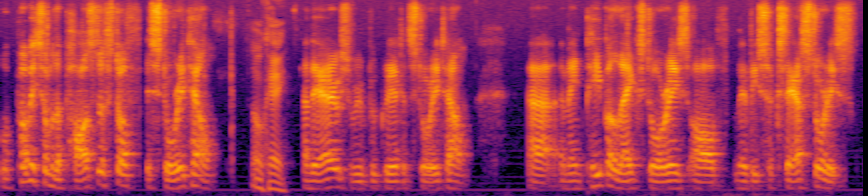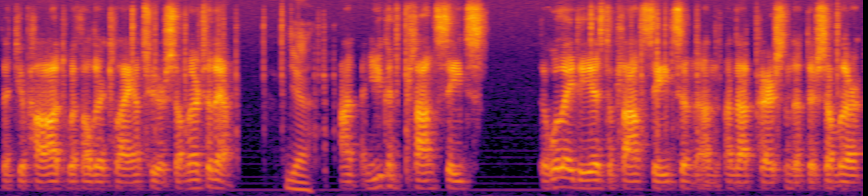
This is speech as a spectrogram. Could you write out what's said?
Well, probably some of the positive stuff is storytelling, Okay, and the Irish would be great at storytelling. Uh, I mean, people like stories of maybe success stories that you've had with other clients who are similar to them. Yeah, and, and you can plant seeds. The whole idea is to plant seeds and, and, and that person that they're similar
